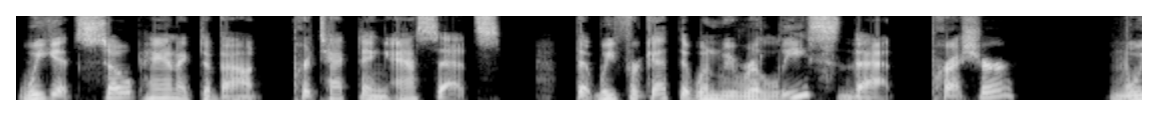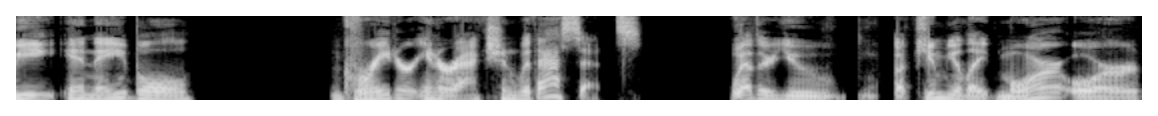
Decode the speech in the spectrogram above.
we get so panicked about protecting assets that we forget that when we release that pressure, we enable greater interaction with assets. Whether you accumulate more or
